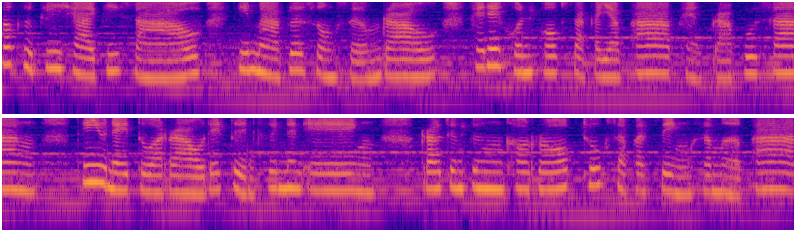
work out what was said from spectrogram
ก็คือพี่ชายพี่สาวที่มาเพื่อส่งเสริมเรา ให้ได้ค้นพบศักยภาพแห่งพระผู้สร้าง ที่อยู่ในตัวเราได้ตื่นขึ้นนั่นเอง เราจึงพึงเคารพทุกสรรพสิ่งเสมอภาค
